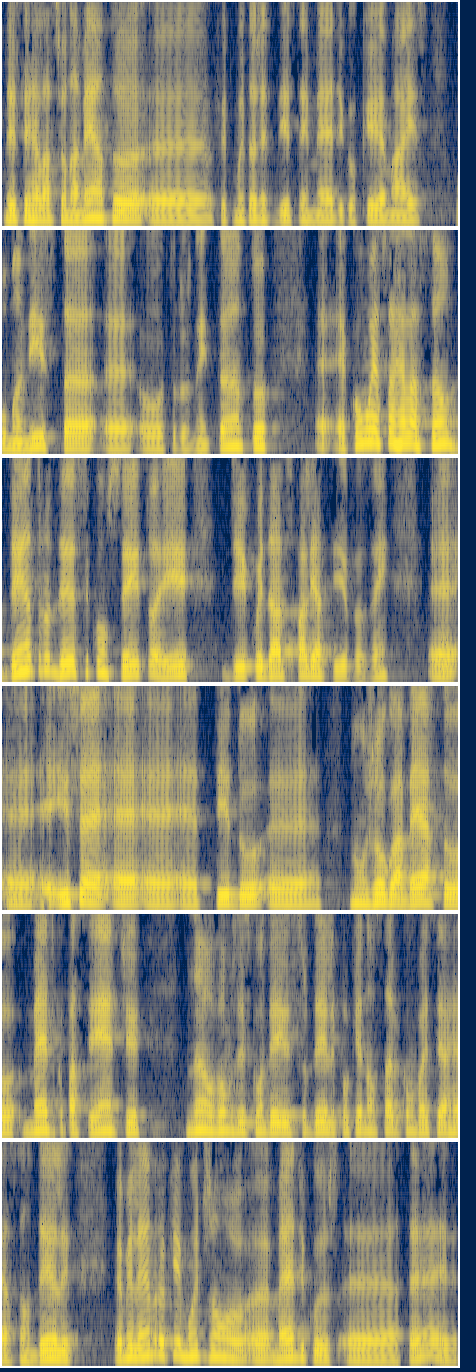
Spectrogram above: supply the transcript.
nesse relacionamento, é, feito muita gente diz, tem médico que é mais humanista, é, outros nem tanto. É, é como essa relação dentro desse conceito aí de cuidados paliativos, hein? É, é, isso é, é, é tido num jogo aberto, médico-paciente, não, vamos esconder isso dele porque não sabe como vai ser a reação dele. Eu me lembro que muitos uh, médicos, uh, até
